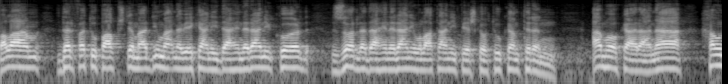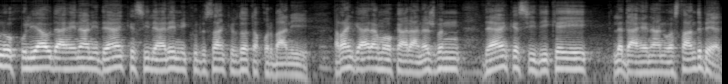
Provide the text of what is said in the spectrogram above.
بەڵام دەرفەت و پاڵپشتە مادی و مەعنەویەکانی داهێنەرانی کورد زۆر لە داهێنەرانی وڵاتانی پێشکەوتوو کەمترن. ئەم هۆکارانە خەون و خولیا و داهێنانی دەیان کەسی لە هەرێمی کوردستان کردۆتە قوربانی. ڕەنگە هەر ئەم هۆکارانەش بن دەیان کەسی دیکەی لە داهێنان وەستاندبێت.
